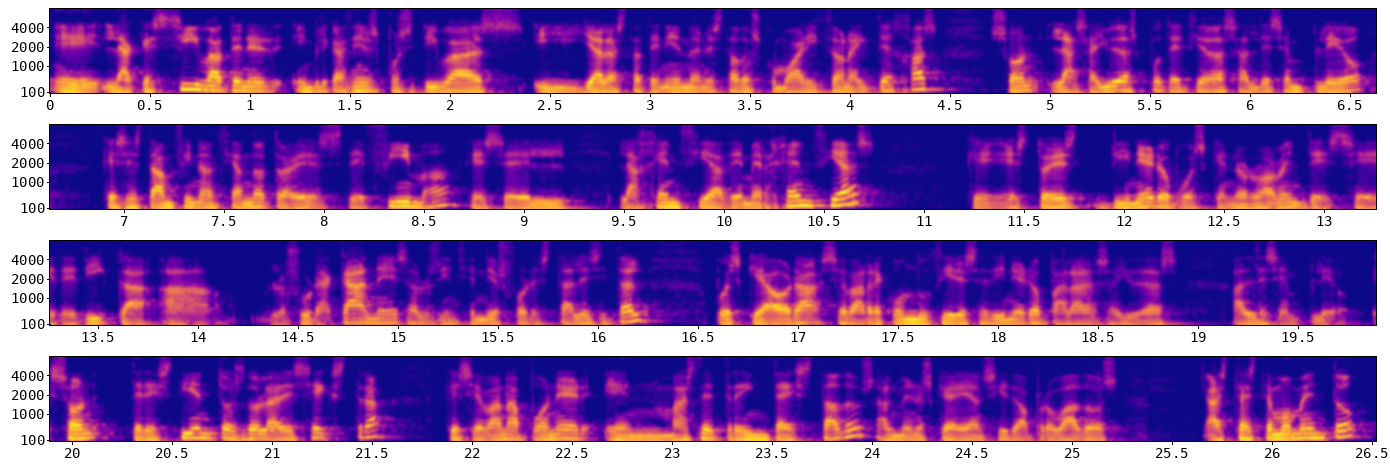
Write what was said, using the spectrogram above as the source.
eh, la que sí va a tener implicaciones positivas y ya la está teniendo en estados como Arizona y Texas son las ayudas potenciadas al desempleo que se están financiando a través de FIMA, que es la agencia de emergencias, que esto es dinero pues que normalmente se dedica a los huracanes, a los incendios forestales y tal, pues que ahora se va a reconducir ese dinero para las ayudas al desempleo. Son 300 dólares extra que se van a poner en más de 30 estados, al menos que hayan sido aprobados hasta este momento,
